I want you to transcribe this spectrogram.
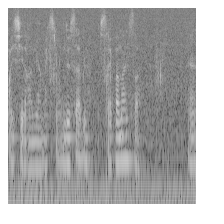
On va essayer de ramener un maximum de sable. Ce serait pas mal ça. Hein?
